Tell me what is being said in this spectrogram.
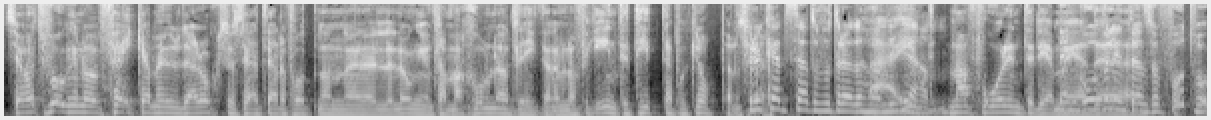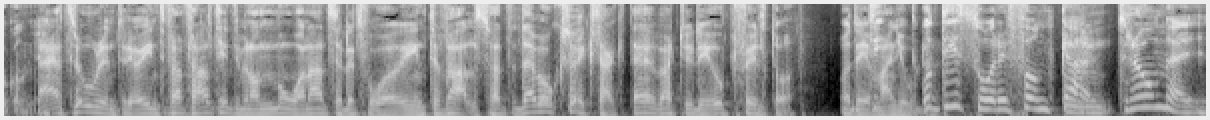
Så jag var tvungen att fejka mig ur det där också och säga att jag hade fått någon eh, lunginflammation eller något liknande. Men de fick inte titta på kroppen. För du kan inte säga att du fått röda hund Nej, igen? inte, man får inte det med... Den går väl eh, inte ens att få två gånger? Nej, jag tror inte det. Och inte, framförallt inte med någon månads eller två intervall. Så att det där var också exakt, det vart ju det uppfyllt då. Och det, man gjorde. Och det är så det funkar, Mm. tro mig.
